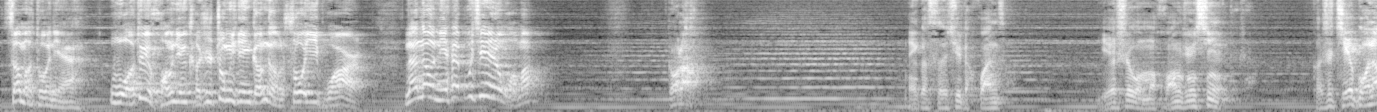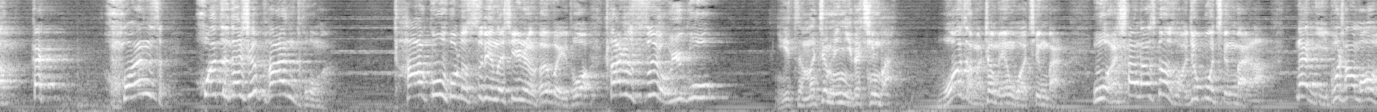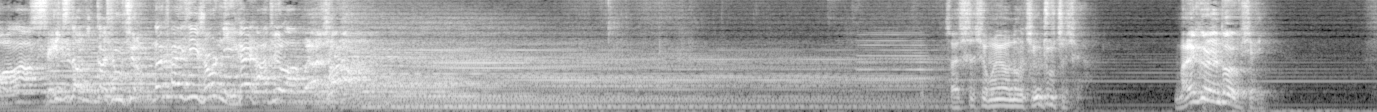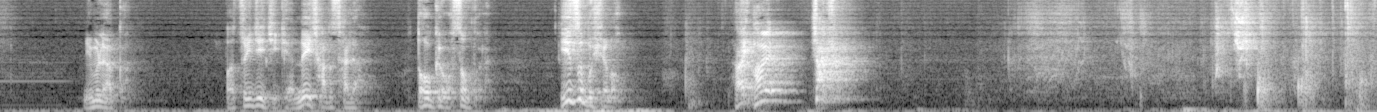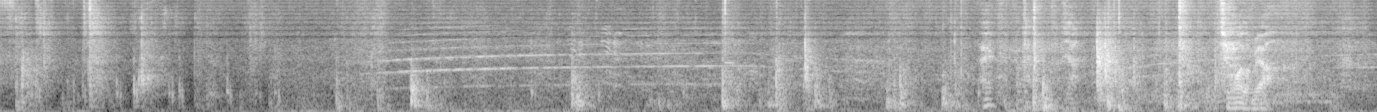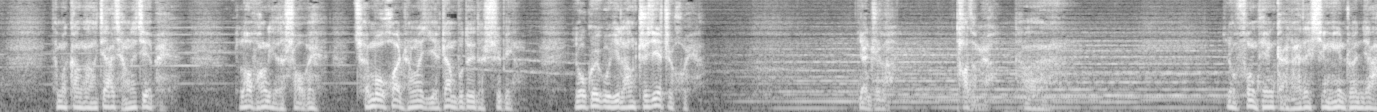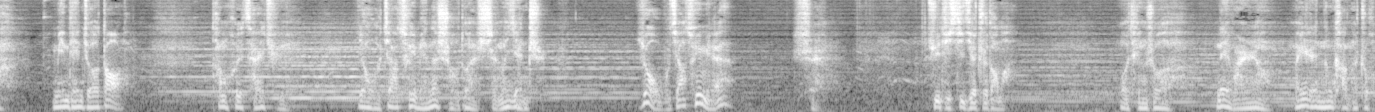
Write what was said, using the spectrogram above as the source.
这么多年，我对皇军可是忠心耿耿、说一不二，难道你还不信任我吗？够了！那个死去的欢子，也是我们皇军信任的人，可是结果呢？嘿，欢子，欢子那是个叛徒嘛，他辜负了司令的信任和委托，他是死有余辜。你怎么证明你的清白？我怎么证明我清白？我上趟厕所就不清白了，那你不上茅房啊？谁知道你干什么去了？那看戏时候你干啥去了？我要吵！在事情没有弄清楚之前，每个人都有嫌疑。你们两个把最近几天内查的材料都给我送回来，一字不许漏。哎哎，下去。情况怎么样？他们刚刚加强了戒备，牢房里的守卫全部换成了野战部队的士兵，由鬼谷一郎直接指挥啊。胭脂呢？他怎么样？他用奉天赶来的行刑讯专家，明天就要到了，他们会采取药物加催眠的手段审问胭脂。药物加催眠？是。具体细节知道吗？我听说那玩意儿没人能扛得住，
